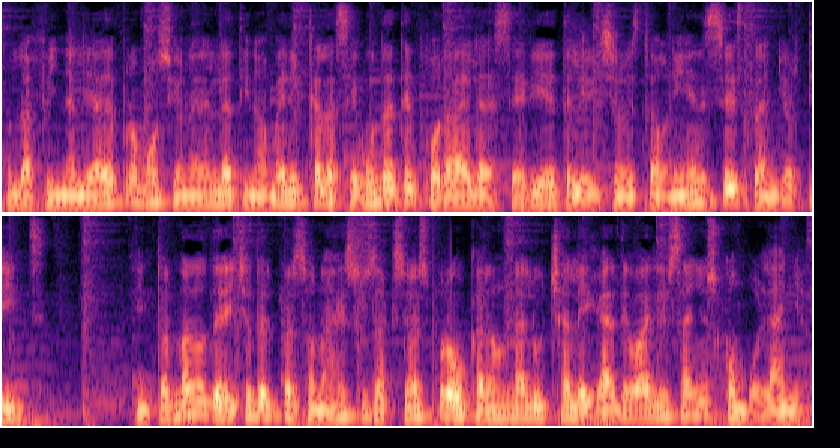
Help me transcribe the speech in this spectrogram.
con la finalidad de promocionar en Latinoamérica la segunda temporada de la serie de televisión estadounidense Stranger Things. En torno a los derechos del personaje, sus acciones provocaron una lucha legal de varios años con Bolaños,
